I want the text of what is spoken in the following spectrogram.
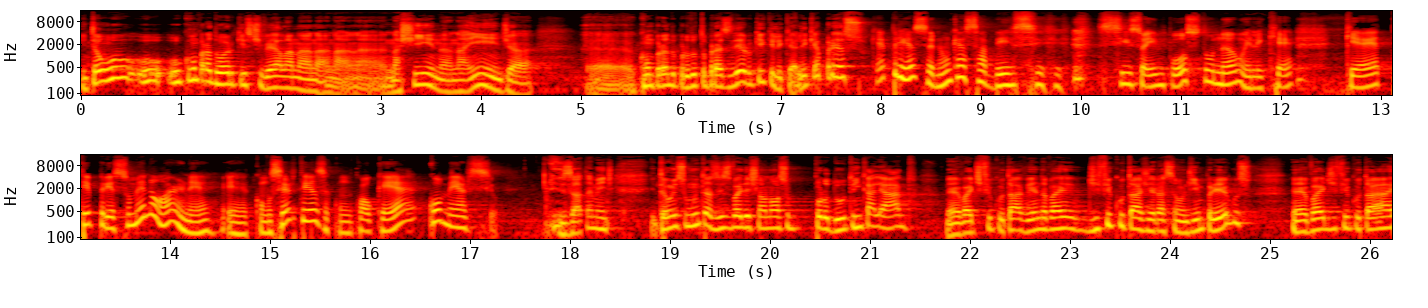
Então, o, o, o comprador que estiver lá na, na, na, na China, na Índia, é, comprando produto brasileiro, o que, que ele quer? Ele quer preço. Quer preço, ele não quer saber se, se isso é imposto ou não, ele quer, quer ter preço menor, né? É, com certeza, com qualquer comércio. Exatamente. Então isso muitas vezes vai deixar o nosso produto encalhado, né? vai dificultar a venda, vai dificultar a geração de empregos, né? vai dificultar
